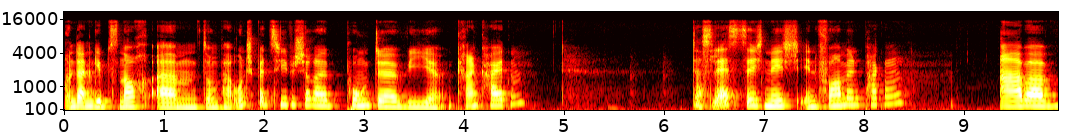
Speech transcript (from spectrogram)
Und dann gibt es noch ähm, so ein paar unspezifischere Punkte wie Krankheiten. Das lässt sich nicht in Formeln packen, Aber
